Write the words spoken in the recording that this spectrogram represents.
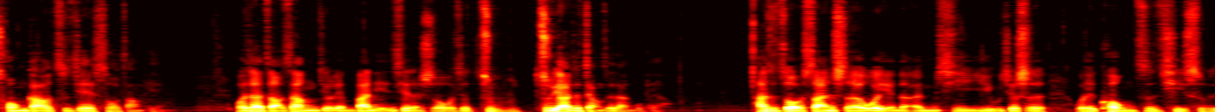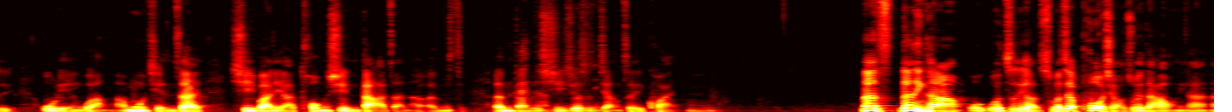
冲高，直接收涨停。我在早上九点半连线的时候，我就主主要就讲这档股票。它是做三十二位元的 MCU，就是为控制器，属于物联网啊。目前在西班牙通讯大展和 M MWC 就是讲这一块。嗯，那那你看啊，我我知道什么叫破晓最大红？你看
